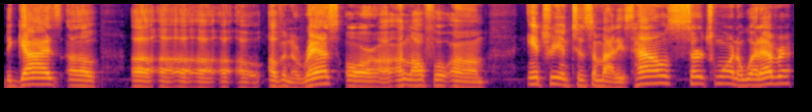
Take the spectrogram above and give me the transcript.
the guise of uh, uh, uh, of an arrest or unlawful um, entry into somebody's house, search warrant or whatever,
